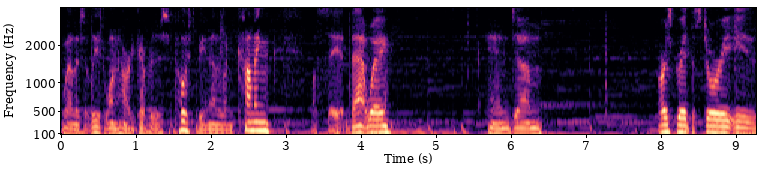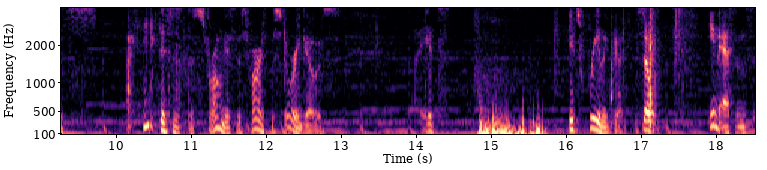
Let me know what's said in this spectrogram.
well, there's at least one hardcover. There's supposed to be another one coming. I'll say it that way. And um, Art's great. The story is. I think this is the strongest as far as the story goes. It's. It's really good. So, in essence,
